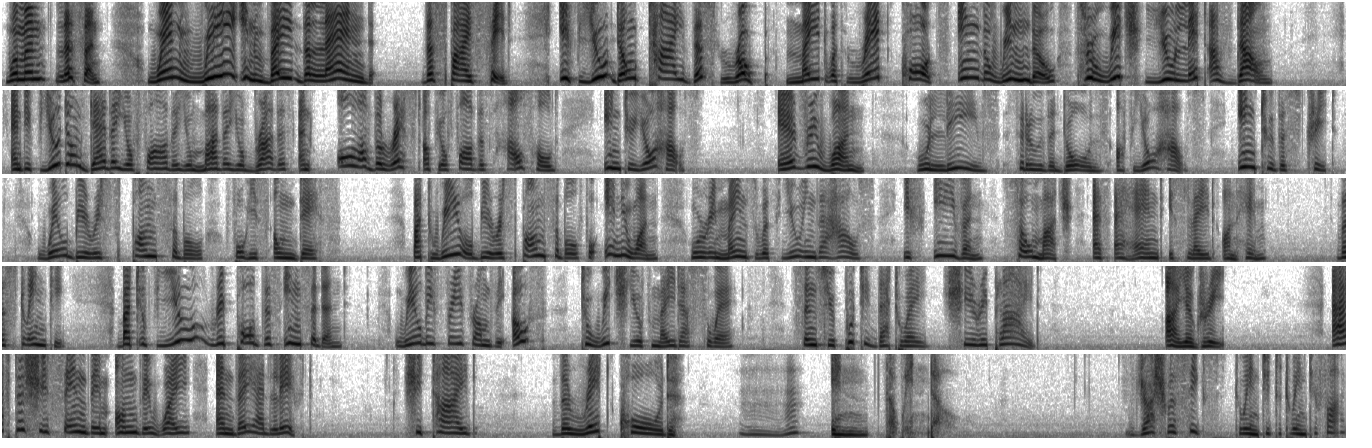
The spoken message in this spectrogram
women, listen, when we invade the land, the spies said, if you don't tie this rope made with red cords in the window through which you let us down, and if you don't gather your father, your mother, your brothers, and all of the rest of your father's household into your house, everyone who leaves through the doors of your house into the street will be responsible for his own death. But we'll be responsible for anyone who remains with you in the house, if even so much as a hand is laid on him. Verse 20. But if you report this incident, we'll be free from the oath to which you've made us swear. Since you put it that way, she replied, I agree. After she sent them on their way and they had left, she tied the red cord mm-hmm. in the window. Joshua 6 20 to 25.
